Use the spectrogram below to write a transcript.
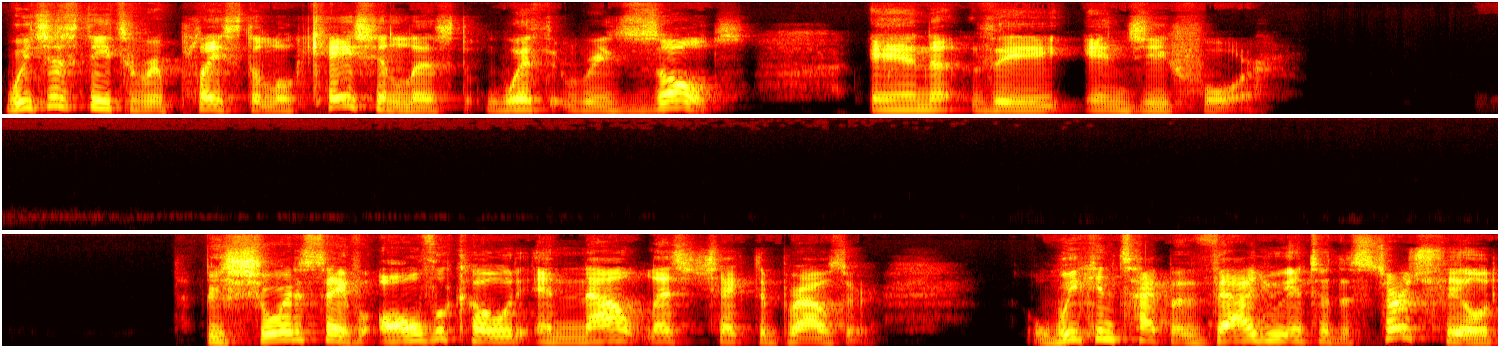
we just need to replace the location list with results in the ngFor. Be sure to save all the code and now let's check the browser. We can type a value into the search field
